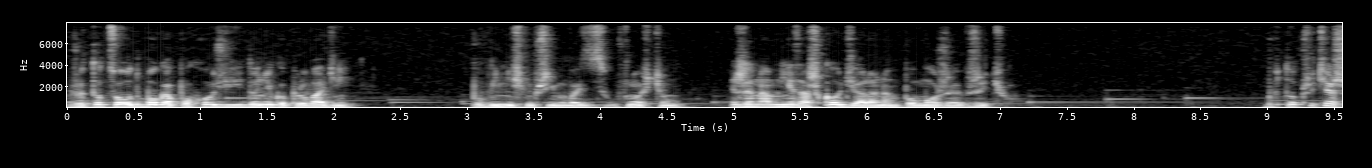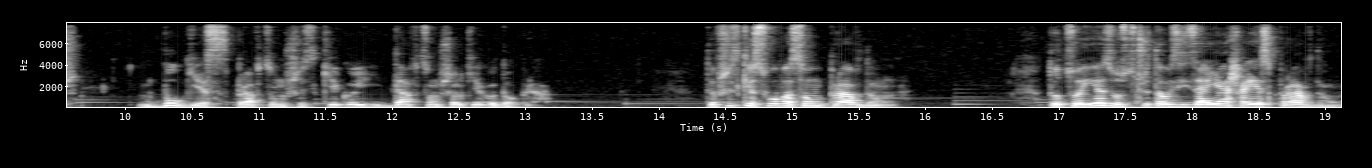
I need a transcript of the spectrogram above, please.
że to, co od Boga pochodzi i do Niego prowadzi, powinniśmy przyjmować z ufnością, że nam nie zaszkodzi, ale nam pomoże w życiu. Bo to przecież Bóg jest sprawcą wszystkiego i dawcą wszelkiego dobra. Te wszystkie słowa są prawdą. To, co Jezus czytał z Izajasza, jest prawdą.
